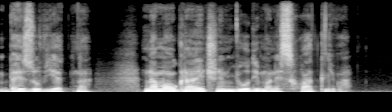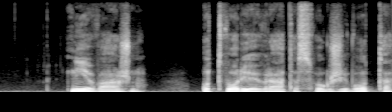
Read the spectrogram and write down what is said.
bezuvjetna, nama ograničenim ljudima neshvatljiva. Nije važno, otvorio je vrata svog života,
